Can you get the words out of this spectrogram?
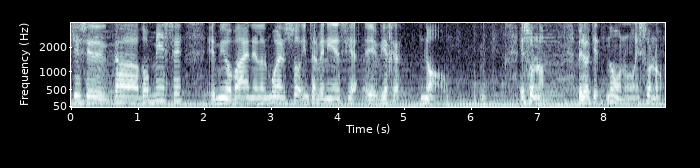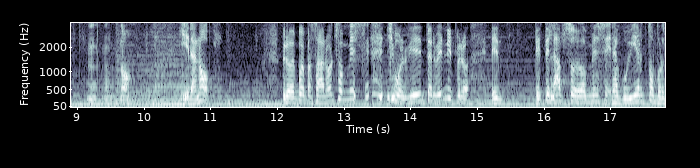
que sé, cada dos meses eh, mi papá en el almuerzo intervenía y decía, eh, vieja, no, eso no. Pero es que, no, no, eso no, Mm, mm, no. Y era no. Pero después pasaban ocho meses y volví a intervenir, pero en este lapso de dos meses era cubierto por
